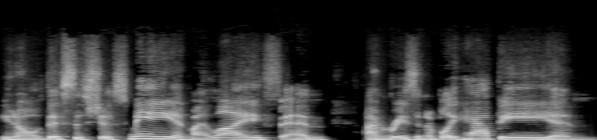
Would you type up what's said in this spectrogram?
you know, this is just me and my life and I'm reasonably happy and,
